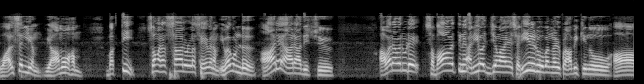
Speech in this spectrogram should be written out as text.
വാത്സല്യം വ്യാമോഹം ഭക്തി സ്വമനസ്സാലുള്ള സേവനം ഇവ കൊണ്ട് ആരെ ആരാധിച്ച് അവരവരുടെ സ്വഭാവത്തിന് അനുയോജ്യമായ ശരീരരൂപങ്ങൾ പ്രാപിക്കുന്നു ആ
